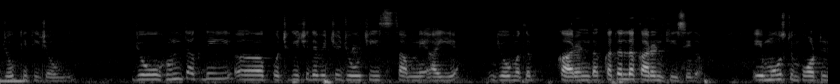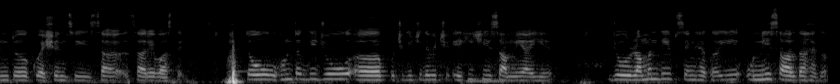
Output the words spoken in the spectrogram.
ਜੋ ਕੀਤੀ ਜਾਊਗੀ। ਜੋ ਹੁਣ ਤੱਕ ਦੀ ਪੁੱਛਗਿੱਛ ਦੇ ਵਿੱਚ ਜੋ ਚੀਜ਼ ਸਾਹਮਣੇ ਆਈ ਹੈ, ਜੋ ਮਤਲਬ ਕਾਰਨ ਦਾ, ਕਤਲ ਦਾ ਕਾਰਨ ਕੀ ਸੀਗਾ, ਇਹ ਮੋਸਟ ਇੰਪੋਰਟੈਂਟ ਕੁਐਸਚਨ ਸੀ ਸਾ- ਸਾਰੇ ਵਾਸਤੇ। ਤੋ ਹੁਣ ਤੱਕ ਦੀ ਜੋ ਪੁੱਛਗਿੱਛ ਦੇ ਵਿੱਚ ਇਹੀ ਚੀਜ਼ ਸਾਹਮਣੇ ਆਈ ਹੈ, ਜੋ ਰਮਨਦੀਪ ਸਿੰਘ ਹੈਗਾ, ਇਹ 19 ਸਾਲ ਦਾ ਹੈਗਾ,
